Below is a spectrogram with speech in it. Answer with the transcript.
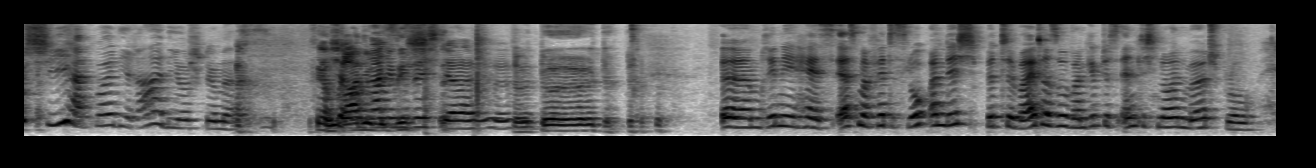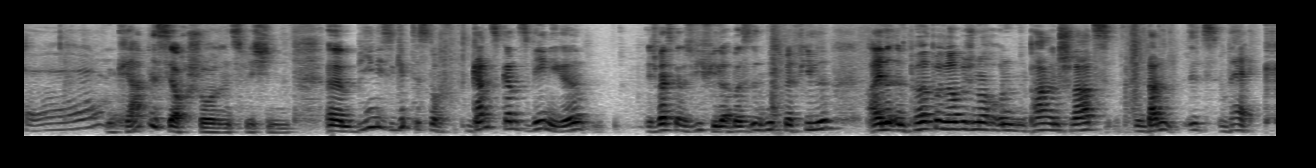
Uschi hat voll die Radiostimme. Haben Ich hab ein Radiogesicht. Radiogesicht, ja. Dö, dö, dö, dö. Ähm, René Hess, erstmal fettes Lob an dich. Bitte weiter so. Wann gibt es endlich neuen Merch, Bro? Hä? Gab es ja auch schon inzwischen. Ähm, Beanies gibt es noch ganz, ganz wenige. Ich weiß gar nicht wie viele, aber es sind nicht mehr viele. Eine in Purple, glaube ich, noch und ein paar in Schwarz. Und dann ist weg.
